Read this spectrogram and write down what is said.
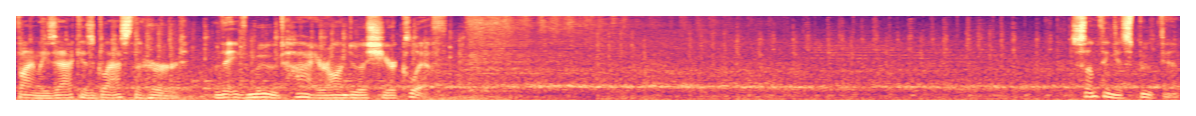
Finally, Zach has glassed the herd. They've moved higher onto a sheer cliff. Something has spooked them.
